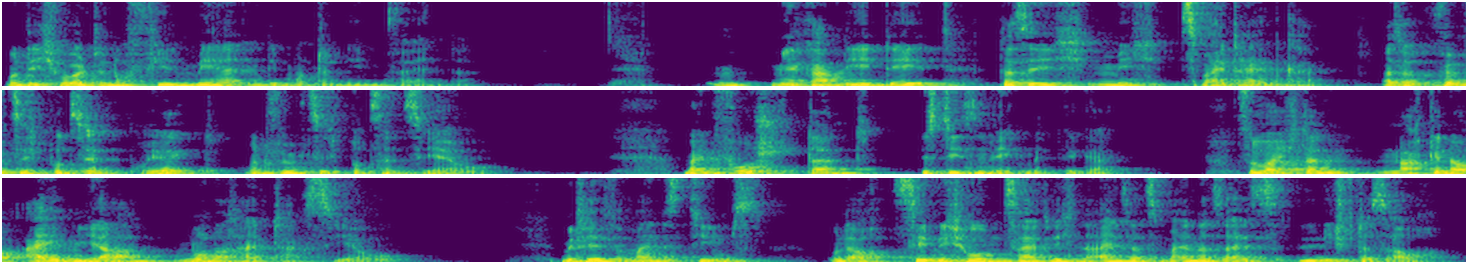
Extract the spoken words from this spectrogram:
und ich wollte noch viel mehr in dem Unternehmen verändern. Mir kam die Idee, dass ich mich zweiteilen kann. Also 50% Projekt und 50% CRO. Mein Vorstand ist diesen Weg mitgegangen. So war ich dann nach genau einem Jahr nur noch Halbtags-CRO. Mithilfe meines Teams und auch ziemlich hohem zeitlichen Einsatz meinerseits lief das auch.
